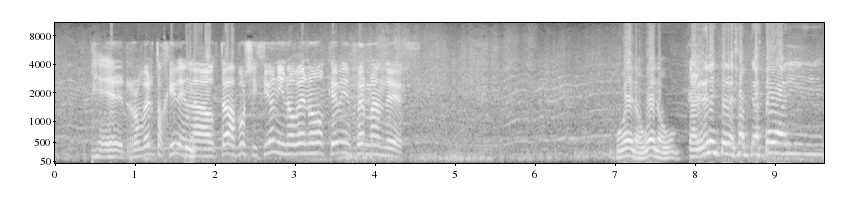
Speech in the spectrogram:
eh, Roberto Gil en la octava posición y noveno Kevin Fernández. Bueno, bueno, carrera interesante. Ha estado ahí.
